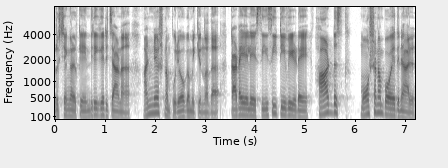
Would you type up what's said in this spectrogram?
ദൃശ്യങ്ങൾ കേന്ദ്രീകരിച്ചാണ് അന്വേഷണം പുരോഗമിക്കുന്നത്. കടയിലെ സി സി ടി വിയുടെ ഹാർഡ് ഡിസ്ക് മോഷണം പോയതിനാൽ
